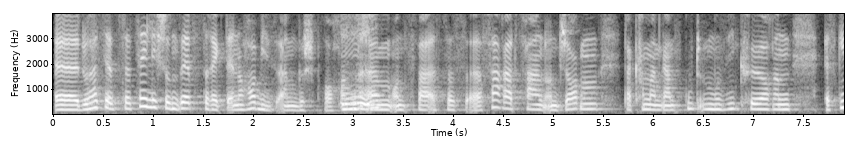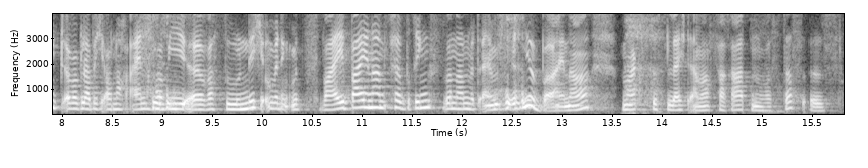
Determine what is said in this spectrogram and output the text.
Äh, du hast jetzt tatsächlich schon selbst direkt deine Hobbys angesprochen. Mhm. Ähm, und zwar ist das äh, Fahrradfahren und Joggen. Da kann man ganz gut Musik hören. Es gibt aber, glaube ich, auch noch ein Hobby, äh, was du nicht unbedingt mit zwei Beinern verbringst, sondern mit einem Vierbeiner. Magst du vielleicht einmal verraten, was das ist?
